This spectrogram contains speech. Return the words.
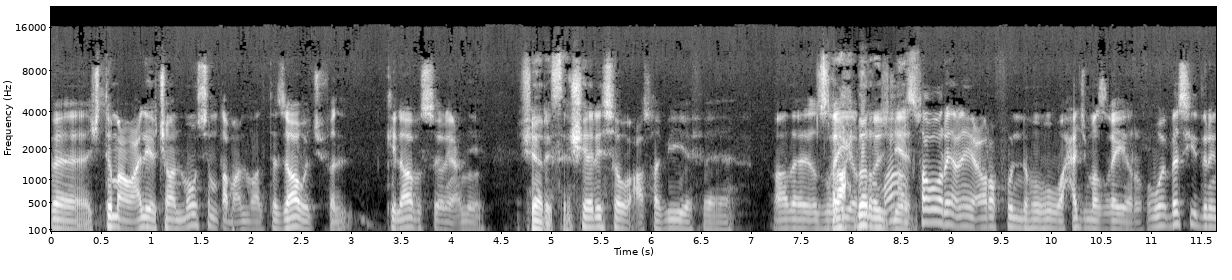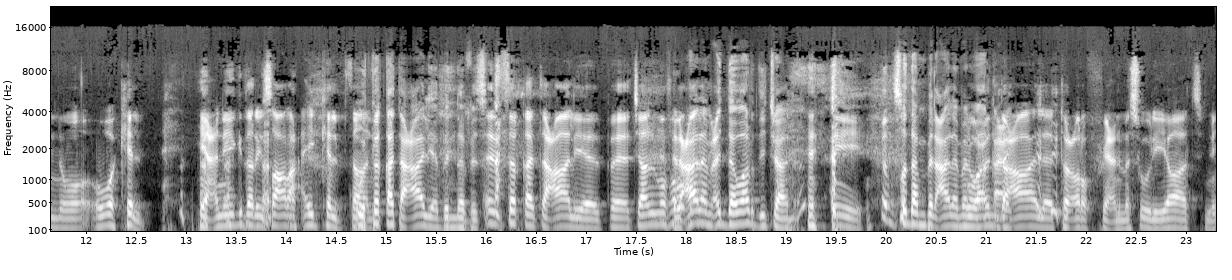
فاجتمعوا عليه كان موسم طبعا مال تزاوج فالكلاب تصير يعني شرسة. شرسة وعصبية فهذا صغير. راح بالرجلين. ما أتصور يعني يعرفوا إنه هو حجمه صغير. هو بس يدري إنه هو كلب. يعني يقدر يصارع أي كلب ثاني. وثقته عالية بالنفس. ثقته عالية. فكان المفروض العالم عنده وردي كان. إيه. انصدم بالعالم وعنده الواقعي عائله تعرف يعني مسؤوليات ما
